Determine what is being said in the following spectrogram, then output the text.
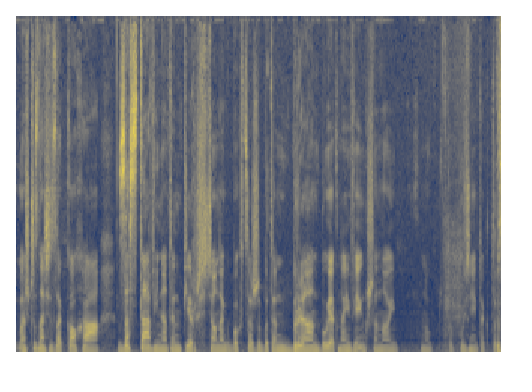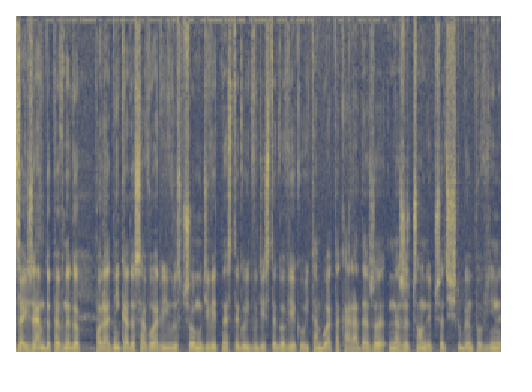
Mężczyzna się zakocha, zastawi na ten pierścionek, bo chce, żeby ten brylant był jak największy. No i no, to później tak trochę... Zajrzałem do pewnego poradnika do savoir vivre z przełomu XIX i XX wieku i tam była taka rada, że narzeczony przed ślubem powinien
